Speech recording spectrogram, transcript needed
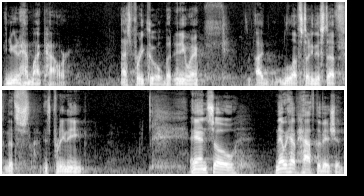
and you're going to have my power. That's pretty cool. But anyway, I love studying this stuff. That's, it's pretty neat. And so now we have half the vision.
